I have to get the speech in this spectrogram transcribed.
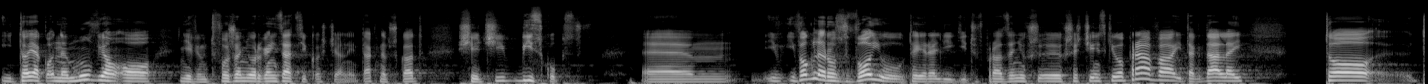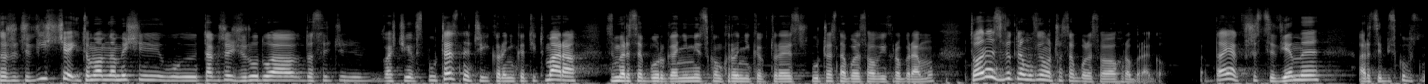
i to, jak one mówią o, nie wiem, tworzeniu organizacji kościelnej, tak, na przykład sieci biskupstw, i, w ogóle rozwoju tej religii, czy wprowadzeniu chrześcijańskiego prawa i tak dalej, to, to rzeczywiście, i to mam na myśli także źródła dosyć właściwie współczesne, czyli kronikę Titmara z Merseburga, niemiecką kronikę, która jest współczesna Bolesławowi Chrobremu, to one zwykle mówią o czasach Bolesława Chrobrego. Prawda? Jak wszyscy wiemy, arcybiskupstwo,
